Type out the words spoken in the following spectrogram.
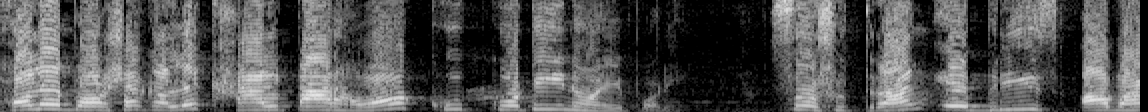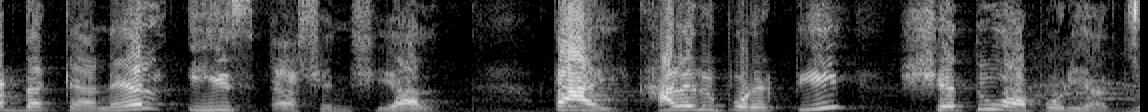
ফলে বর্ষাকালে খাল পার হওয়া খুব কঠিন হয়ে পড়ে। সো সুতরাং a bridge over the canal is essential তাই খালের উপর একটি সেতু অপরিহার্য।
